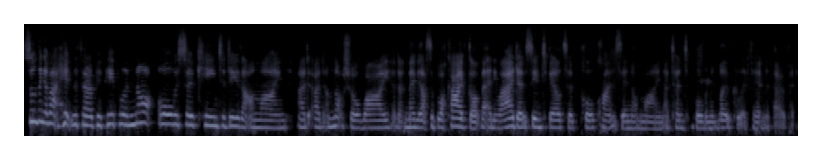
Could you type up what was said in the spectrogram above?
Something about hypnotherapy, people are not always so keen to do that online. I, am not sure why. maybe that's a block I've got, but anyway, I don't seem to be able to pull clients in online. I tend to pull them in locally for hypnotherapy.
